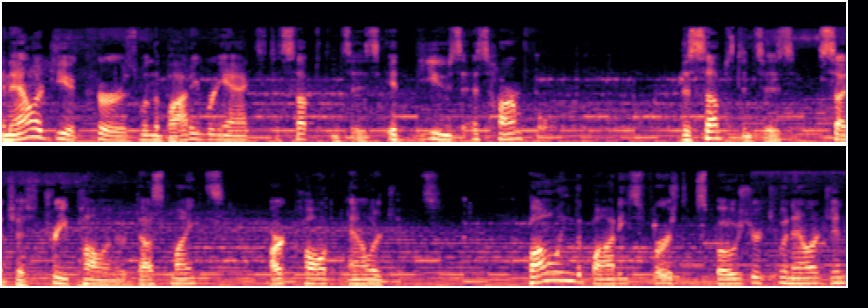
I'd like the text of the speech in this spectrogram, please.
An allergy occurs when the body reacts to substances it views as harmful. The substances, such as tree pollen or dust mites, are called allergens. Following the body's first exposure to an allergen,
